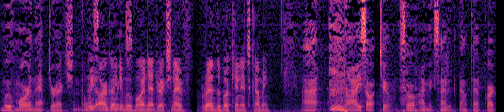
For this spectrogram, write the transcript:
move more in that direction. We are going to move more in that direction. I've read the book and it's coming. Uh, I saw it too, so I'm excited about that part.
